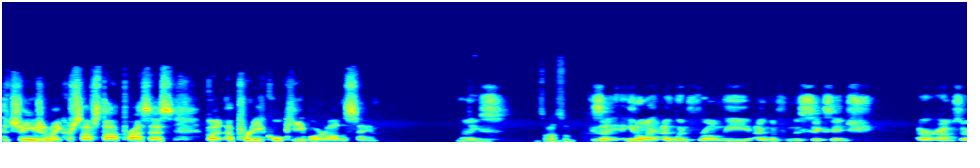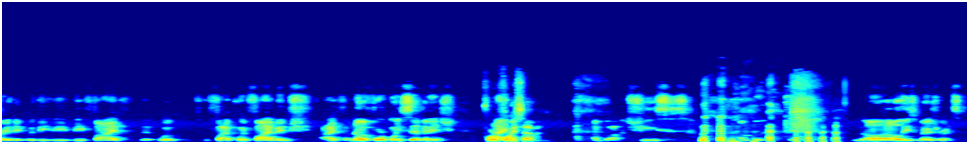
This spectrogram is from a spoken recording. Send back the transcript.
the change in Microsoft's thought process, but a pretty cool keyboard all the same. Nice. That's awesome. Because I, you know, I, I went from the I went from the six inch, or I'm sorry, the the the, the five well, 5.5 inch iPhone, no, 4.7 inch. 4.7. I'm, oh, Jesus. I'm- no, all these measurements.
